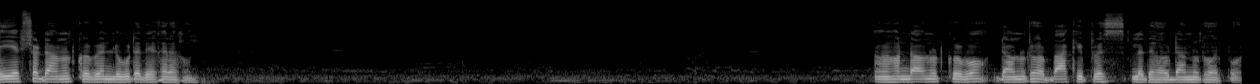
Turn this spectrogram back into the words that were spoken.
এই অ্যাপসটা ডাউনলোড করবেন লোগোটা দেখে রাখুন। এখন ডাউনলোড করব। ডাউনলোড হওয়ার বাকি প্রসেসগুলো দেখাবো ডাউনলোড হওয়ার পর।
